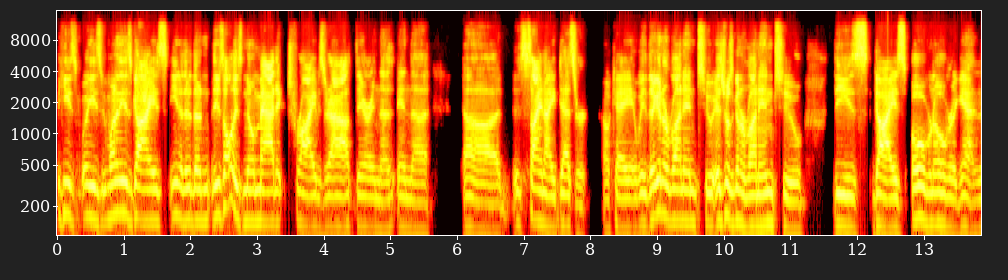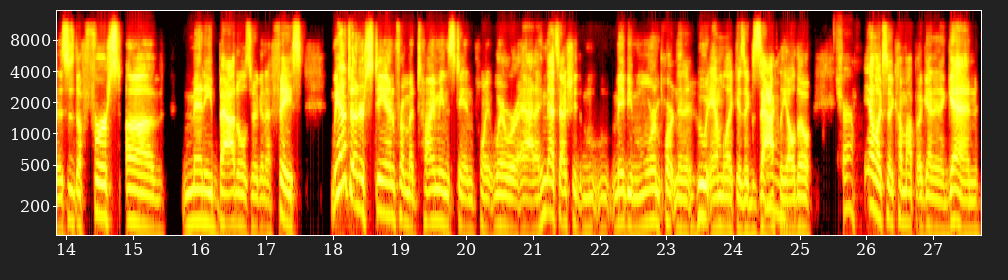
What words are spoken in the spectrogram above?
he's he's one of these guys. You know, there there- there's all these nomadic tribes that are out there in the in the uh Sinai desert. Okay, we, they're going to run into Israel's going to run into these guys over and over again. And this is the first of many battles they're going to face. We have to understand from a timing standpoint where we're at. I think that's actually maybe more important than who Amalek is exactly. Mm. Although Sure. Amalek's going to come up again and again.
